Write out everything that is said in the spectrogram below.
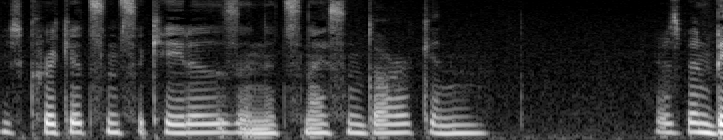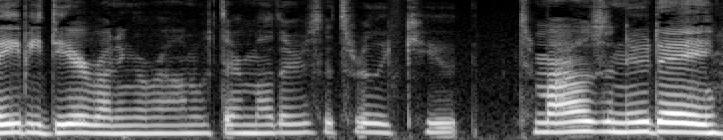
There's crickets and cicadas, and it's nice and dark. And there's been baby deer running around with their mothers. It's really cute. Tomorrow's a new day,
